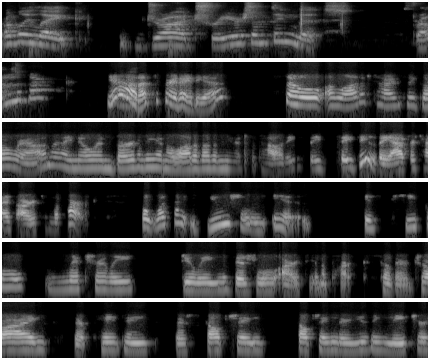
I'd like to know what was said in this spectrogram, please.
Probably like draw a tree or something that's from the park yeah that's a great idea so a lot of times we go around, and I know in Burnaby and a lot of other municipalities, they, they do, they advertise art in the park. But what that usually is, is people literally doing visual art in a park. So they're drawing, they're painting, they're sculpting, sculpting, they're using nature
